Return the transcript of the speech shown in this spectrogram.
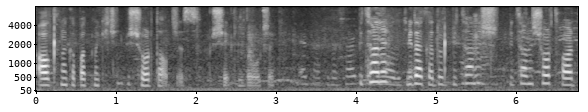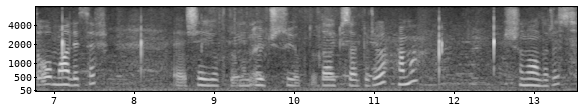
altını kapatmak için bir şort alacağız. Bu şekilde olacak. Evet arkadaşlar. Bir tane bir dakika dur bir tane bir tane şort vardı o maalesef e, şey yoktu onun ölçüsü yoktu daha güzel duruyor ama şunu alırız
